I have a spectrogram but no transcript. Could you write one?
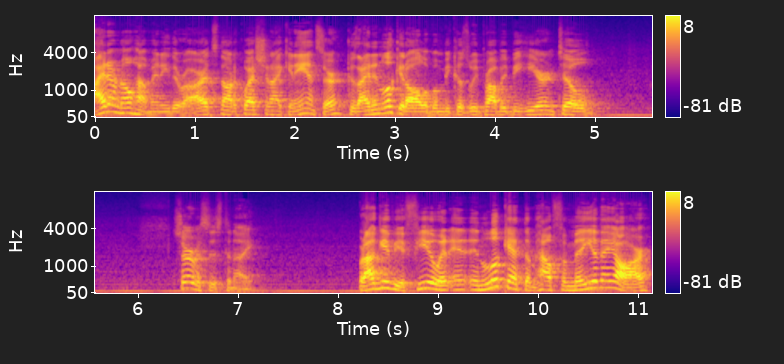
I don't know how many there are. It's not a question I can answer because I didn't look at all of them because we'd probably be here until services tonight. But I'll give you a few and, and, and look at them, how familiar they are,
